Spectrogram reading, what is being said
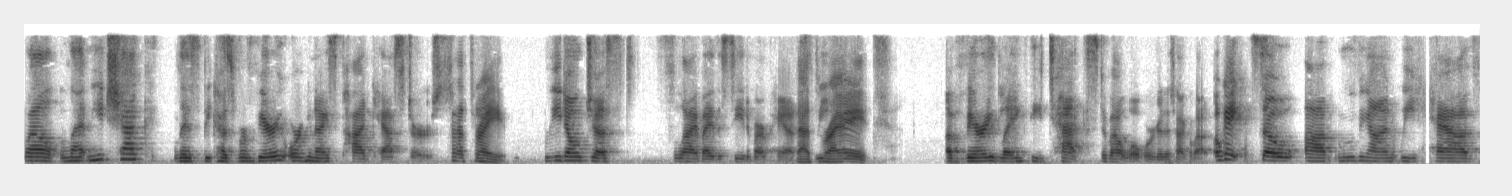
Well, let me check, Liz, because we're very organized podcasters. That's right. We don't just fly by the seat of our pants. That's We right. a very lengthy text about what we're going to talk about. Okay, so uh, moving on, we have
